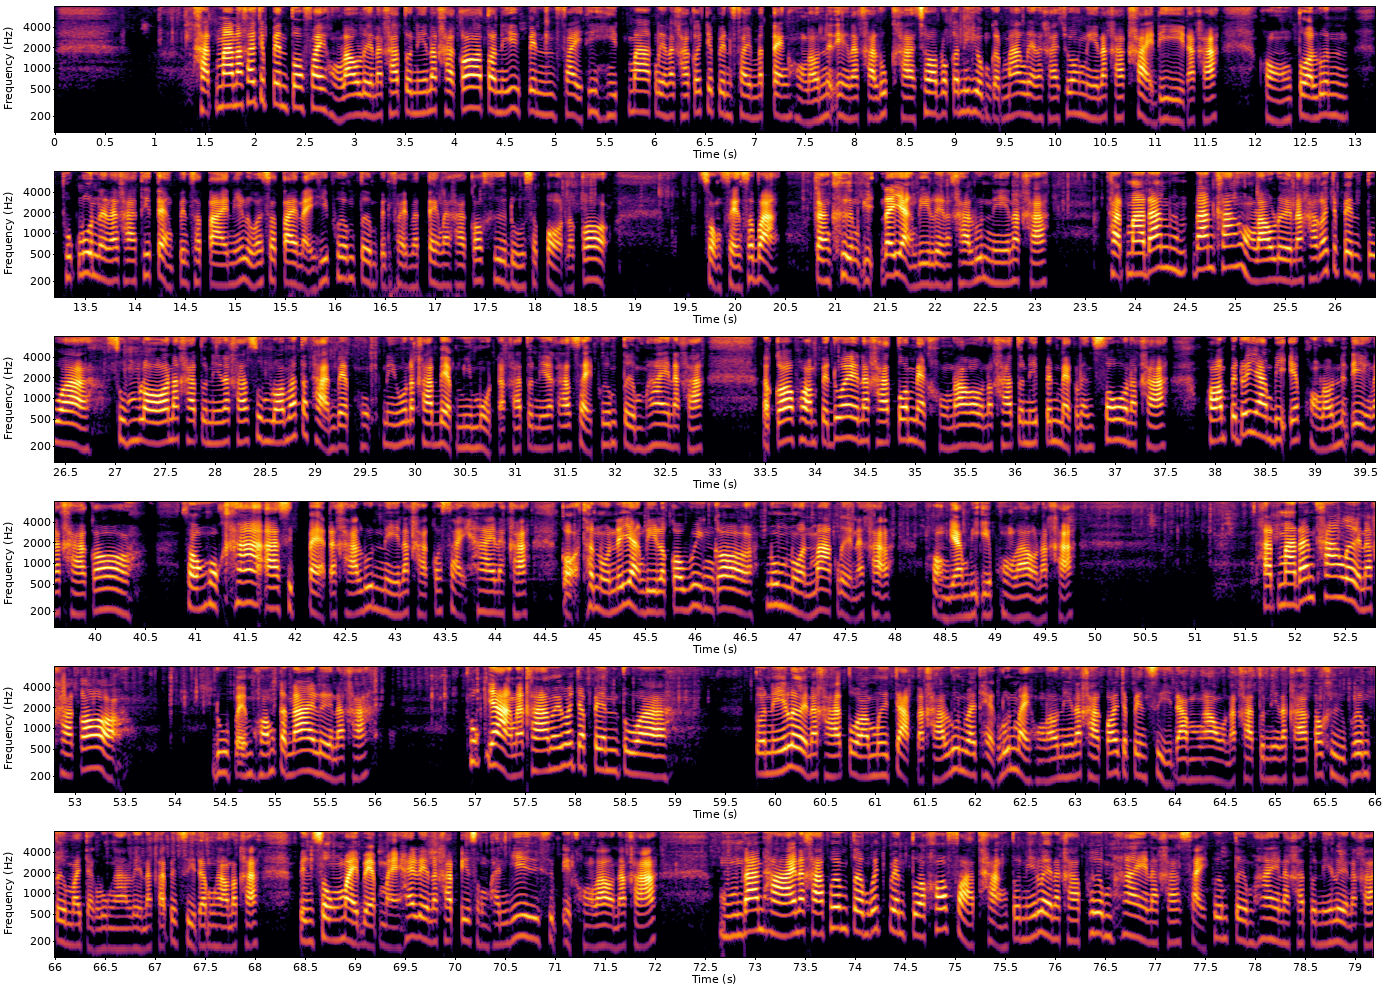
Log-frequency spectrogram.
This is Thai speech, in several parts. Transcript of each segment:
ถัดมานะคะจะเป็นตัวไฟของเราเลยนะคะ ตัวนี้นะคะก็ตอนนี้เป็นไฟที่ฮิตมากเลยนะคะ ก็จะเป็นไฟมะแตงของเรานั่นเองนะคะ ลูกค้าชอบแล้วก็นิยมกันมากเลยนะคะ ช่วงนี้นะคะขายดีนะคะ ของตัวรุ่นทุกรุ่นเลยนะคะ ที่แต่งเป็นสไตล์นี้หรือว่าสไตล์ไหนที่เพิ่มเติมเป็นไฟมะแตงนะคะ ก็คือดูสปอร์ตแล้วก็ส่องแสงสว่างกลางคืนได้อย่างดีเลยนะคะ รุ่นนี้นะคะ ถัดมาด้านด้านข้างของเราเลยนะคะ ก็จะเป็นตัวซุ้มล้อนะคะ ตัวนี้นะคะ ซุ้มล้อมาตรฐานแบบ 6 นิ้วนะคะ แบบมีหมดนะคะ ตัวนี้นะคะใส่เพิ่มเติมให้นะคะ แล้วก็พร้อมไปด้วยนะคะ ตัวแม็กของเรานะคะ ตัวนี้เป็นแม็กเลนโซนะคะ พร้อมไปด้วยยาง BF ของเรานั่นเองนะคะ ก็ 265 R18 นะคะ รุ่นนี้นะคะ ก็ใส่ให้นะคะ เกาะถนนได้อย่างดีแล้วก็วิ่งก็นุ่มนวลมากเลยนะคะ ของยาง BF ของเรานะคะ ถัดมาด้านข้างเลยนะคะ ก็ ดูไปพร้อมกันได้เลยนะคะ ทุกอย่างนะคะไม่ว่าจะเป็นตัวตัวนี้เลยนะคะ ตัวมือจับนะคะ รุ่นไวแท็กรุ่นใหม่ของเรานี้นะคะ ก็จะเป็นสีดำเงานะคะ ตัวนี้นะคะก็คือเพิ่มเติมมาจากโรงงานเลยนะคะ เป็นสีดำเงานะคะ เป็นทรงใหม่แบบใหม่ให้เลยนะคะ ปี 2021 ของเรานะคะมุมด้านท้ายนะคะ เพิ่มเติมก็จะเป็นตัวข้อบฝาถังตัวนี้เลยนะคะ เพิ่มให้นะคะ ใส่เพิ่มเติมให้นะคะ ตัวนี้เลยนะคะ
